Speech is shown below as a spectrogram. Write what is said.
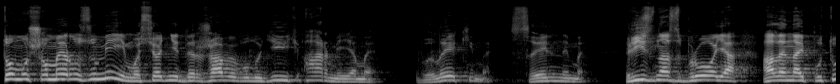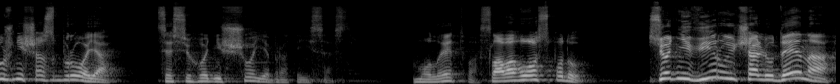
Тому що ми розуміємо, сьогодні держави володіють арміями великими, сильними, різна зброя, але найпотужніша зброя це сьогодні що є, брати і сестри? Молитва. Слава Господу! Сьогодні віруюча людина,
